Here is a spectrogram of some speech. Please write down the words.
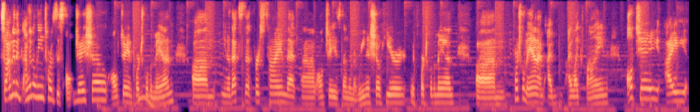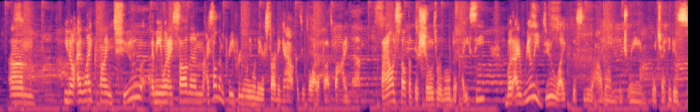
So I'm gonna I'm gonna lean towards this Alt J show, Alt J and Portugal mm. the Man. Um, you know, that's the first time that um, Alt J has done an arena show here with Portugal the Man. Um, Portugal Man, I, I, I like fine. Alt J, I um, you know, I like Fine too. I mean, when I saw them, I saw them pretty frequently when they were starting out because there's a lot of buzz behind them. I always felt that their shows were a little bit icy, but I really do like this new album, The Dream, which I think is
